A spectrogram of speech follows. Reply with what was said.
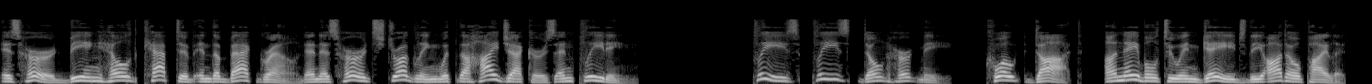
is heard being held captive in the background and is heard struggling with the hijackers and pleading, Please, please, don't hurt me. Quote dot. Unable to engage the autopilot,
